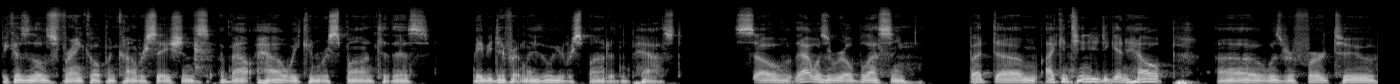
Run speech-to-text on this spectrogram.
because of those frank, open conversations about how we can respond to this, maybe differently than we responded in the past. So that was a real blessing. But um, I continued to get help, uh, was referred to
